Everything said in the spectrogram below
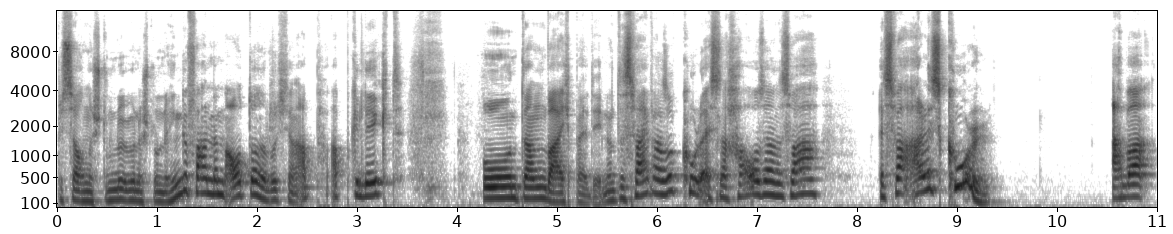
bis auch eine Stunde, über eine Stunde hingefahren mit dem Auto, dann wurde ich dann ab, abgelegt und dann war ich bei denen. Und das war einfach so cool, er ist nach Hause und es war, es war alles cool. Aber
